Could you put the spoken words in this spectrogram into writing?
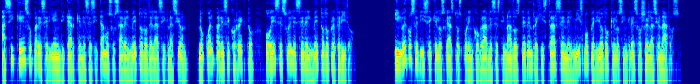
Así que eso parecería indicar que necesitamos usar el método de la asignación, lo cual parece correcto, o ese suele ser el método preferido. Y luego se dice que los gastos por incobrables estimados deben registrarse en el mismo periodo que los ingresos relacionados.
